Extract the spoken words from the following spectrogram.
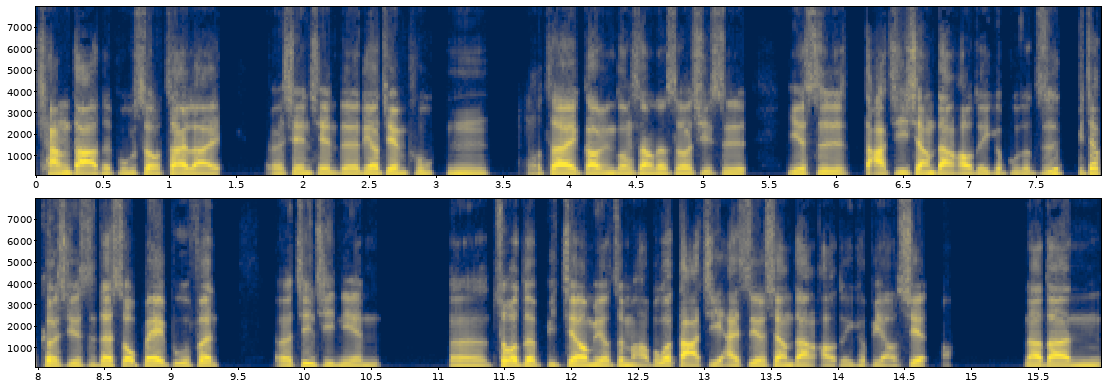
强打的捕手，再来呃先前的廖健富，嗯，我在高运工商的时候其实也是打击相当好的一个捕手，只是比较可惜的是在手背部分，呃近几年呃做的比较没有这么好，不过打击还是有相当好的一个表现啊，那但。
